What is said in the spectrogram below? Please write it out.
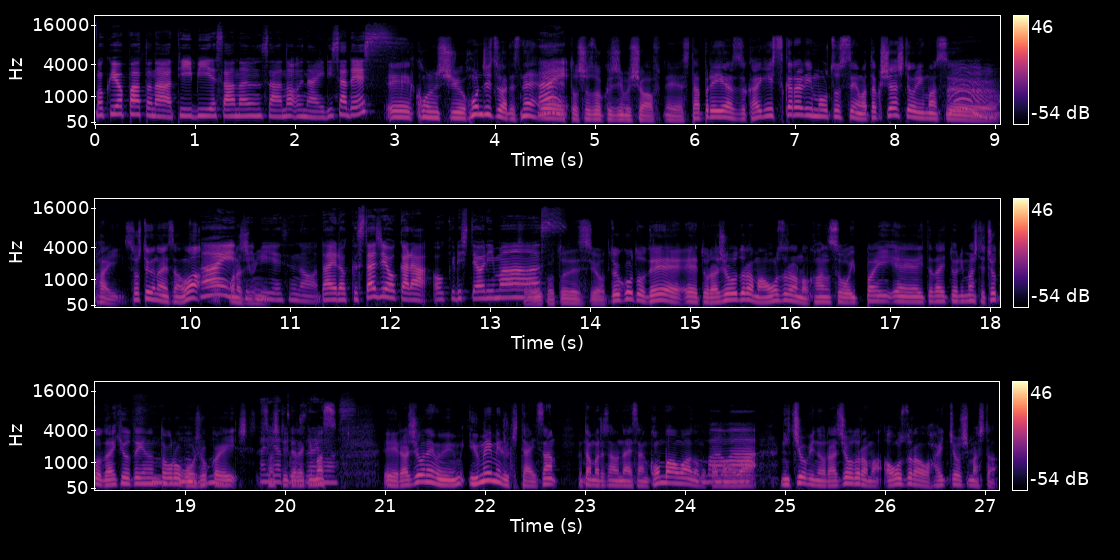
木曜パートナー TBS アナウンサーのうないりさです。えー、今週本日はですね、はい。えー、と所属事務所、えー、スタープレイヤーズ会議室からリモート出演私はしております、ん。はい。そしてうないさんは、はい。おなじみ。TBS の第6スタジオからお送りしておりそういうますことですよ。ということで、えー、とラジオドラマ「青空」の感想をいっぱい、えーいただいておりましてちょっと代表的なところをご紹介させていただきますます。えーラジオネームゆ夢見る期待さん。歌丸さんうないさんこんばんは。どうもこんばんは。こんばんは。日曜日のラジオドラマ「青空」を拝聴しました。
